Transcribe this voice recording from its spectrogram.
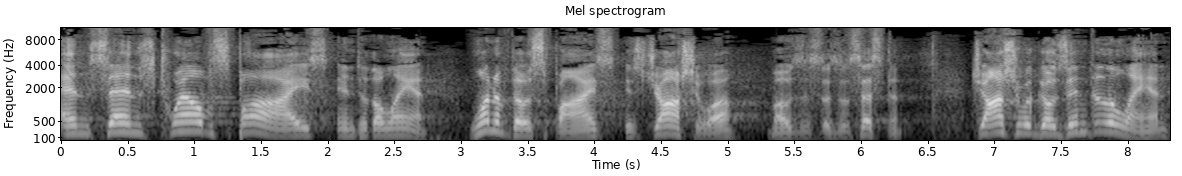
and sends 12 spies into the land. One of those spies is Joshua, Moses' assistant. Joshua goes into the land,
